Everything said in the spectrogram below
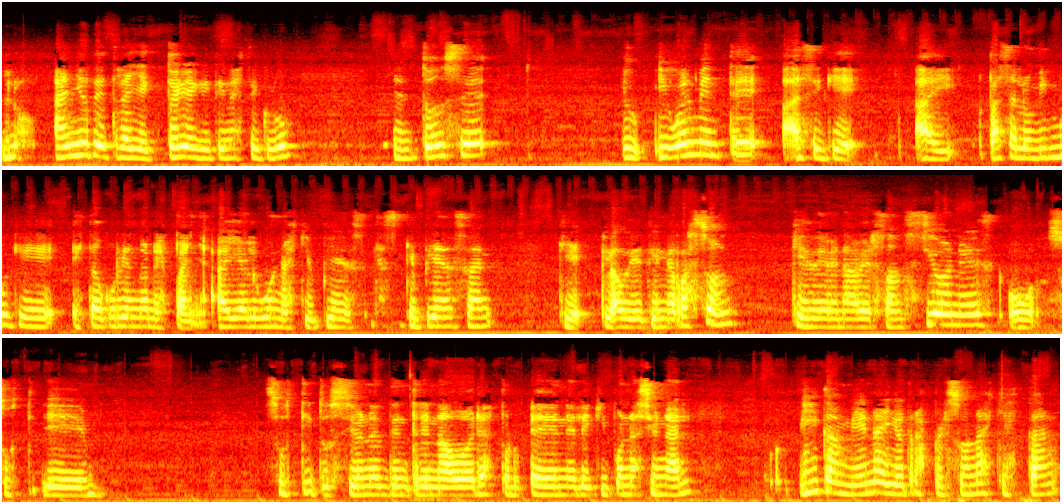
los años de trayectoria que tiene este club. Entonces, Igualmente, así que hay, pasa lo mismo que está ocurriendo en España. Hay algunas que, que piensan que Claudia tiene razón, que deben haber sanciones o eh, sustituciones de entrenadoras en el equipo nacional. Y también hay otras personas que están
